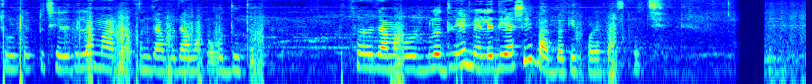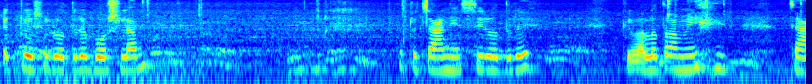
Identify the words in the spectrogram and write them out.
চুলটা একটু ছেড়ে দিলাম আর এখন যাব জামা কাপড় ধুতে। জামা কাপড়গুলো ধুয়ে মেলে দিয়ে আসি বাদ বাকি পরে কাজ করছি। একটু এসে রোদ্দুরে বসলাম। একটু চা নিয়ে এসেছি রোদ্দুরে। কি বলো তো আমি? চা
